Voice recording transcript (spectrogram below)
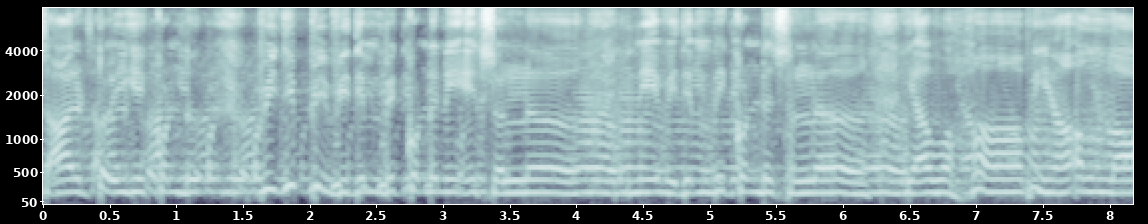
ചാരിട്ടൊഴുകിക്കൊണ്ട് വിധിപ്പി വിതിമ്പിക്കൊണ്ട് നീ ചൊല്ല്. നീ വിതിമ്പിക്കൊണ്ട് ചൊല്ല്. യാ വഹാബ് യാ അല്ലാ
